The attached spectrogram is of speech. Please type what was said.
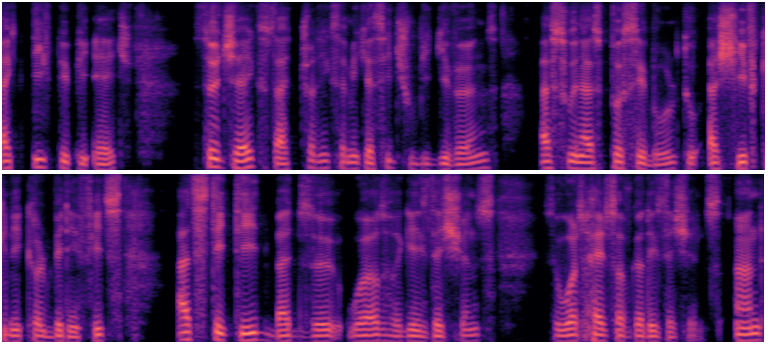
active PPH suggests that tranexamic acid should be given as soon as possible to achieve clinical benefits as stated by the World Organizations, the World Health Organizations. And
